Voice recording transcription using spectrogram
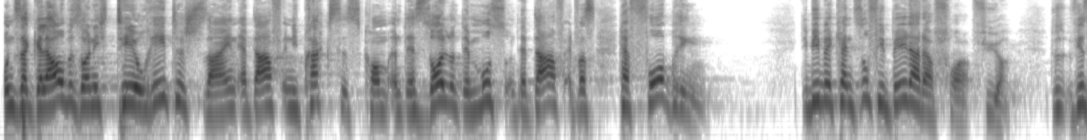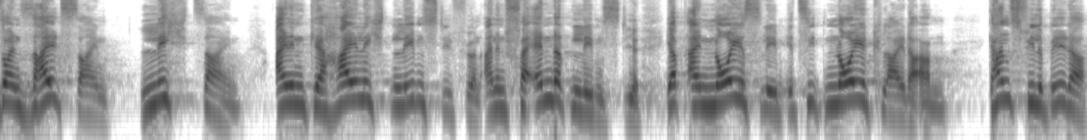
Unser Glaube soll nicht theoretisch sein, er darf in die Praxis kommen und er soll und er muss und er darf etwas hervorbringen. Die Bibel kennt so viele Bilder dafür. Wir sollen Salz sein, Licht sein, einen geheiligten Lebensstil führen, einen veränderten Lebensstil. Ihr habt ein neues Leben, ihr zieht neue Kleider an. Ganz viele Bilder,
